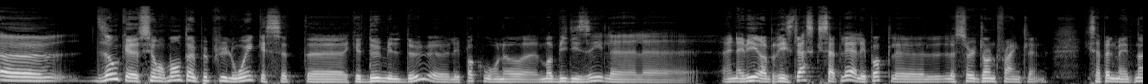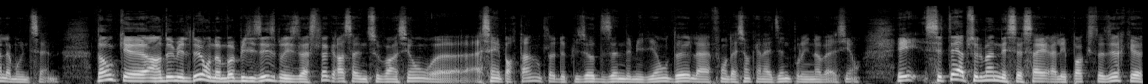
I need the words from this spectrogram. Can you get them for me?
euh, disons que si on remonte un peu plus loin que cette euh, que 2002, euh, l'époque où on a euh, mobilisé le, le- un navire à brise-glace qui s'appelait à l'époque le, le Sir John Franklin, qui s'appelle maintenant la Munsen. Donc, euh, en 2002, on a mobilisé ce brise-glace-là grâce à une subvention euh, assez importante là, de plusieurs dizaines de millions de la Fondation canadienne pour l'innovation. Et c'était absolument nécessaire à l'époque, c'est-à-dire que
